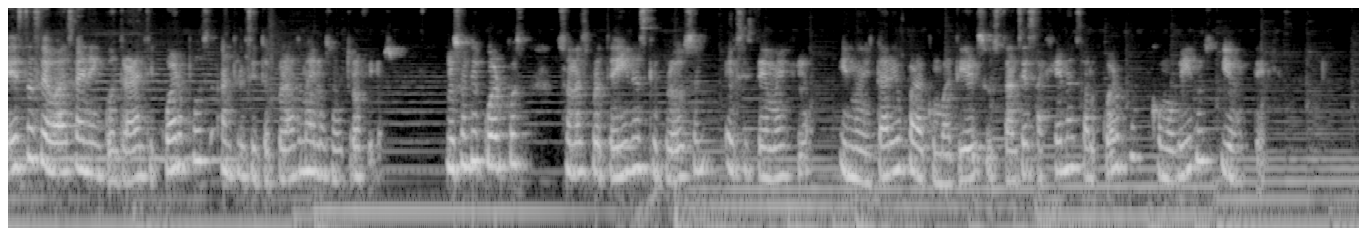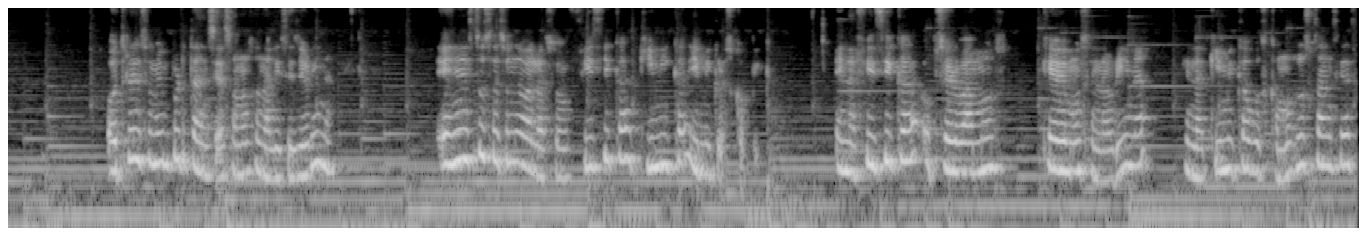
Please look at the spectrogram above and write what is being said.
Esta se basa en encontrar anticuerpos ante el citoplasma de los neutrófilos. Los anticuerpos son las proteínas que producen el sistema inmunitario para combatir sustancias ajenas al cuerpo como virus y bacterias. Otra de suma importancia son los análisis de orina. En estos hace una evaluación física, química y microscópica. En la física observamos qué vemos en la orina, en la química buscamos sustancias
